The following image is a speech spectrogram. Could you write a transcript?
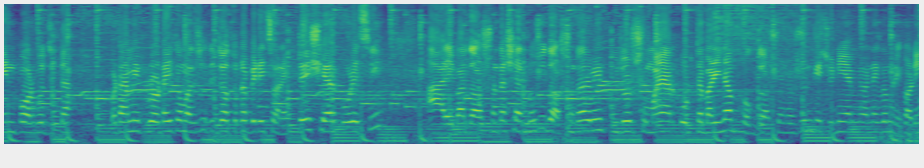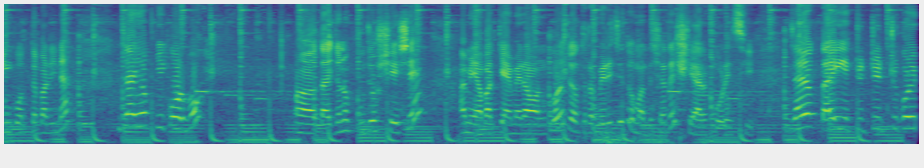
মেন পর্ব যেটা, ওটা আমি পুরোটাই তোমাদের সাথে যতটা পেরেছি অনেকটাই শেয়ার করেছি। আর এবার দর্শনটা শেয়ার করছি। দর্শনটা আমি পুজোর সময় আর করতে পারি না, ভোগ দর্শন টর্শন কিছু নিয়ে আমি অনেকদম রেকর্ডিং করতে পারি না। যাই হোক, কী করব? তাই জন্য পুজোর শেষে আমি আবার ক্যামেরা অন করে যতটা পেরেছি তোমাদের সাথে শেয়ার করেছি। যাই হোক, তাই একটু একটু একটু করে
